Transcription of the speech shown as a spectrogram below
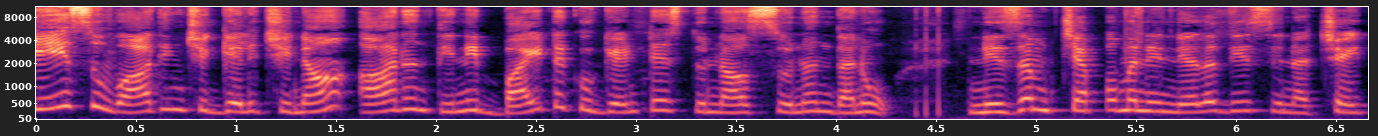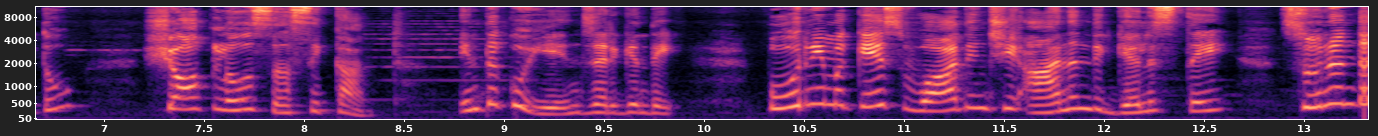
కేసు వాదించి గెలిచిన ఆనందిని బయటకు గెంటేస్తున్న సునందను నిజం చెప్పమని నిలదీసిన చైతు షాక్లో శశికాంత్. ఇంతకు ఏం జరిగింది? పూర్ణిమ కేసు వాదించి ఆనంది గెలిస్తే సునంద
